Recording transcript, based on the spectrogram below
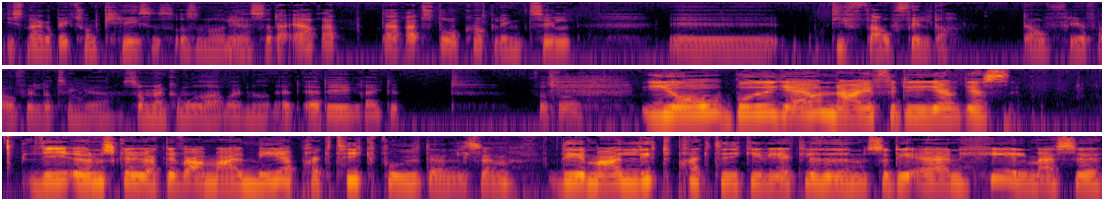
I snakker begge om cases og sådan noget ja. der, så der er, ret, der er ret stor kobling til øh, de fagfelter. Der er jo flere fagfelter, tænker jeg, som man kommer ud og arbejde med. Er, er det ikke rigtigt forstået? Jo, både ja og nej, fordi jeg, jeg, vi ønsker jo, at det var meget mere praktik på uddannelsen. Det er meget lidt praktik i virkeligheden, så det er en hel masse,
